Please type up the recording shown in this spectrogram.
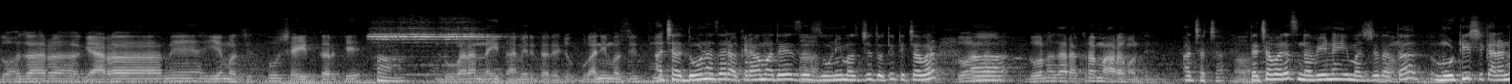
2011 में ये मस्जिद को शहीद करके हां। दोबारा नई तामीर करे जो पुरानी मस्जिद थी। अच्छा दोन हजार अकरामध्ये जे हां. जुनी मस्जिद होती त्याच्यावर दोन अ, दोन हजार अकरा बारामध्ये अच्छा अच्छा। हां. त्याच्यावरच नवीन ही मस्जिद आता मोठीशी कारण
